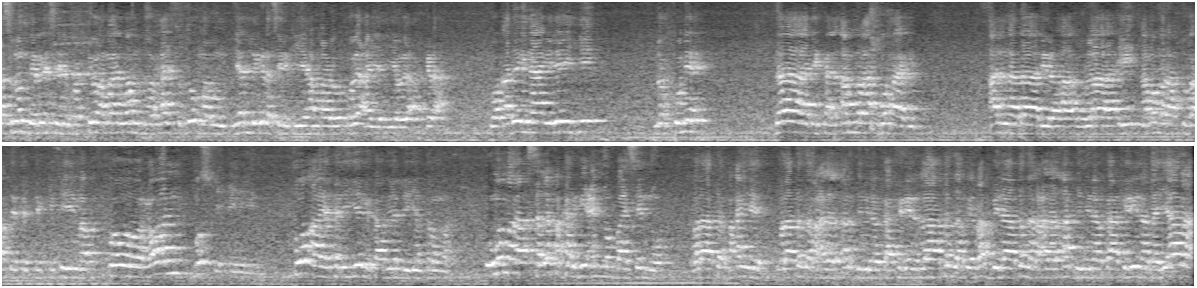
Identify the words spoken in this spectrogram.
بس من درس الفتوى ما وان حيث تؤمر يلي قرأ سيركي هم بارو. ويا يا ويا قرأ. وقضينا إليه نحكمه. ذلك الأمر وحاجب أن دابر هؤلاء أمام رحت بعد التكفي مقطوع مصبحين تو آية ليه بتابع اللي ينتمون وما سلفك رجع عنه بايسنه. ولا تبعي ولا تذر على الأرض من الكافرين. لا تذر رب لا تذر على الأرض من الكافرين ديارا.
